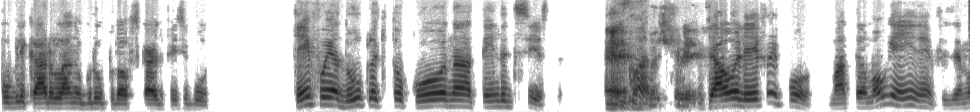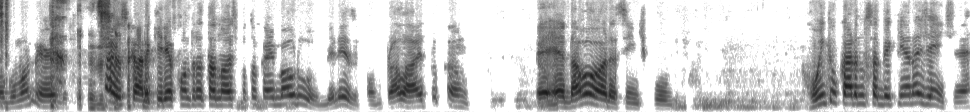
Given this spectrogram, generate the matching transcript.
publicaram lá no grupo do Offscar do Facebook. Quem foi a dupla que tocou na tenda de sexta? É, Mano, já olhei e falei, pô, matamos alguém, né? Fizemos alguma merda. Aí os caras queriam contratar nós pra tocar em Bauru. Beleza, fomos pra lá e tocamos. É, é, da hora, assim, tipo. Ruim que o cara não sabia quem era a gente, né?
